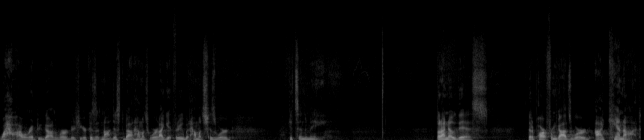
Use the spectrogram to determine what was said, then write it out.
wow, I read through God's Word this year, because it's not just about how much Word I get through, but how much His Word gets into me. But I know this that apart from God's Word, I cannot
